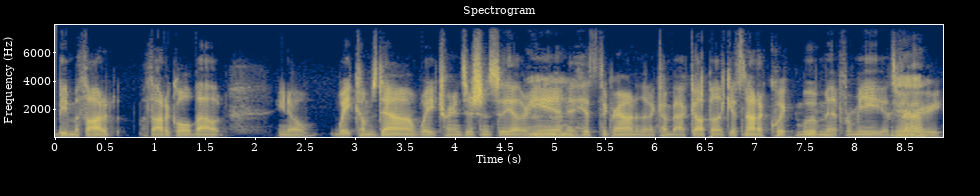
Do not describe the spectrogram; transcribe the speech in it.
be method- methodical about, you know, weight comes down, weight transitions to the other hand, Mhm. it hits the ground, and then I come back up. Like it's not a quick movement for me. It's Yeah. very,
